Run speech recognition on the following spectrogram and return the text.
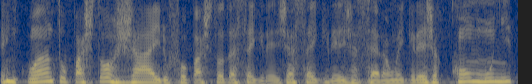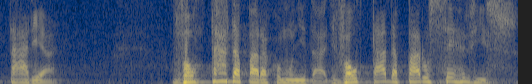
Enquanto o pastor Jairo for pastor dessa igreja, essa igreja será uma igreja comunitária, voltada para a comunidade, voltada para o serviço.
